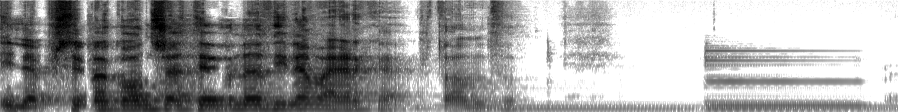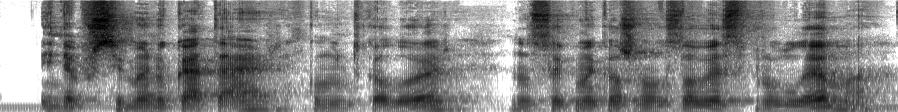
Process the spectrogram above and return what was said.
Ainda por cima quando já teve na Dinamarca, portanto, Ainda por cima no Qatar, com muito calor. Não sei como é que eles vão resolver esse problema.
